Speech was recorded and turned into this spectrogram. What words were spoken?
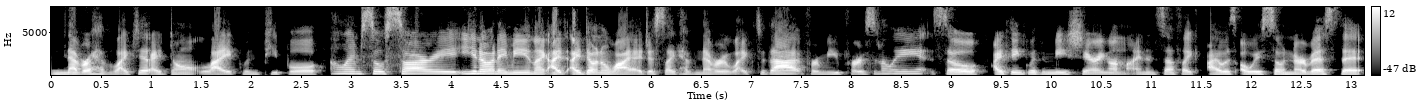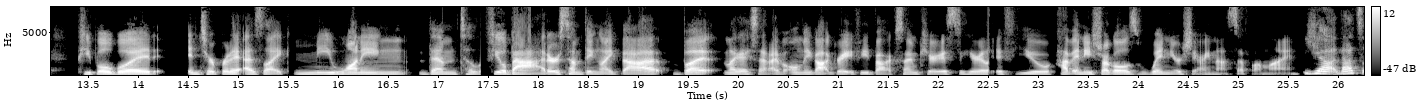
never have liked it. I don't like when people oh i'm so sorry. You know what i mean? Like i, I don't know why. I just like have never liked that for me personally. So i think with me sharing online and stuff like i was always so nervous that people would interpret it as like me wanting them to feel bad or something like that. But like I said, I've only got great feedback. So I'm curious to hear if you have any struggles when you're sharing that stuff online. Yeah, that's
